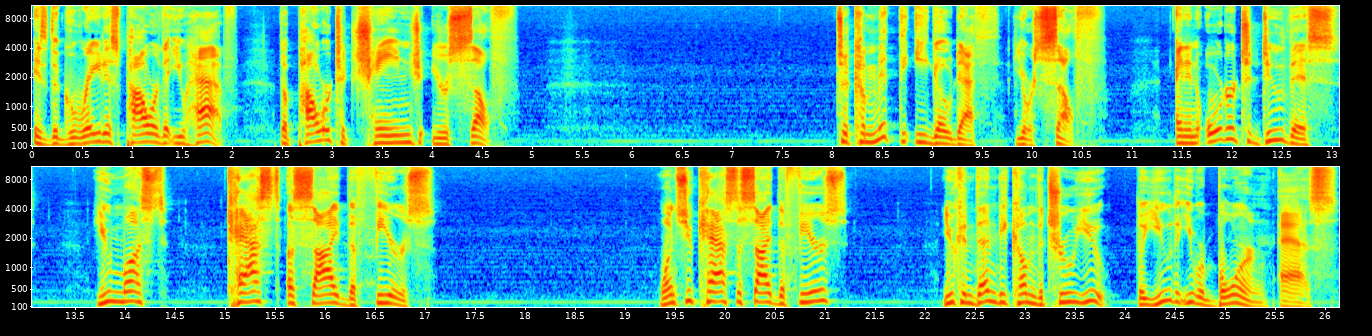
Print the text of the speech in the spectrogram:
is the greatest power that you have the power to change yourself, to commit the ego death yourself. And in order to do this, you must cast aside the fears once you cast aside the fears, you can then become the true you, the you that you were born as.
